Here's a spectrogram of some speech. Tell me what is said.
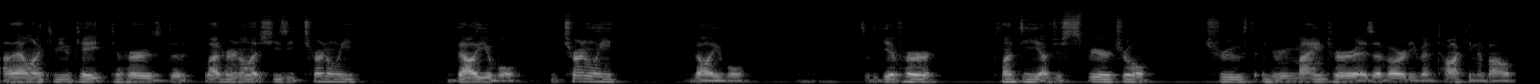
uh, that I want to communicate to her is to let her know that she's eternally valuable. Eternally valuable. So to give her plenty of just spiritual truth and remind her, as I've already been talking about,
